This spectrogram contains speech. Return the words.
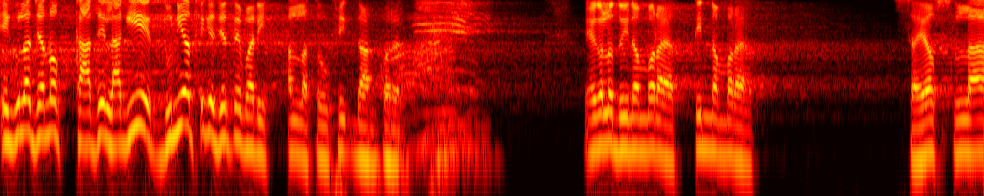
এগুলা যেন কাজে লাগিয়ে দুনিয়া থেকে যেতে পারি, আল্লাহ তৌফিক দান করেন। এগুলো দুই নম্বর আয়াত, তিন নম্বর আয়াত। সয়সলা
